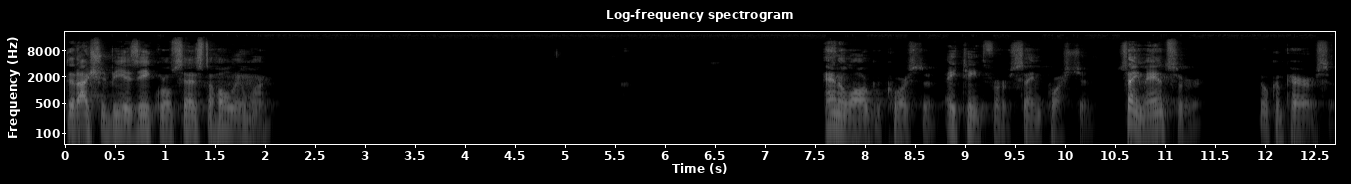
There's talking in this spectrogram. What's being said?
that I should be his equal, says the Holy One. Analog, of course, to 18th verse, same question, same answer, no comparison.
